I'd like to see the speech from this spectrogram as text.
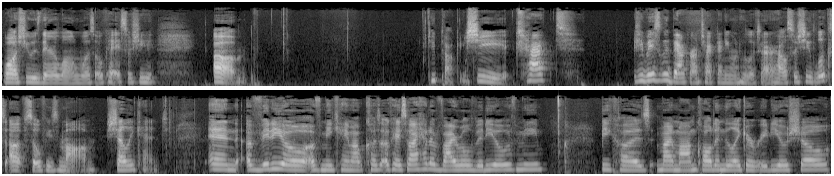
while she was there alone was okay. So she, um, Keep talking. she checked. She basically background checked anyone who looked at her house. So she looks up Sophie's mom, Shelly Kent. And a video of me came up because okay so i had a viral video of me because my mom called into like a radio show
